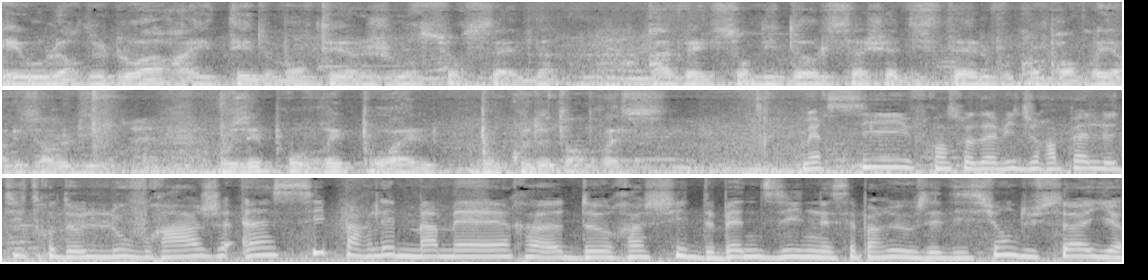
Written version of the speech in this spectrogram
et où l'heure de gloire a été de monter un jour sur scène avec son idole Sacha Distel, vous comprendrez en lisant le livre. Vous éprouverez pour elle beaucoup de tendresse. Merci François David. Je rappelle le titre de l'ouvrage Ainsi parlait ma mère de Rachid Benzine et c'est paru aux éditions du Seuil.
